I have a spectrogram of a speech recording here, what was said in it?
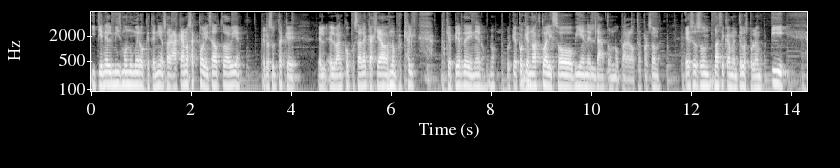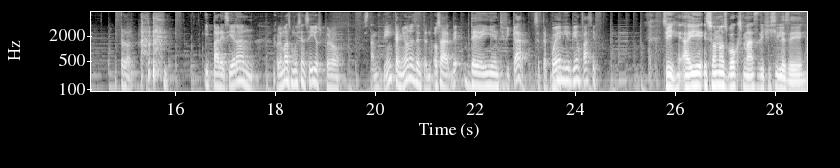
y tiene el mismo número que tenía. O sea, acá no se ha actualizado todavía. Y resulta que el, el banco pues sale cajeado, ¿no? Porque alguien que pierde dinero, ¿no? Porque, porque no actualizó bien el dato, ¿no? Para la otra persona. Esos son básicamente los problemas. Y, perdón, y parecieran problemas muy sencillos, pero están bien cañones de entender, o sea, de, de identificar. Se te pueden ir bien fácil. Sí, ahí son los bugs más difíciles de,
